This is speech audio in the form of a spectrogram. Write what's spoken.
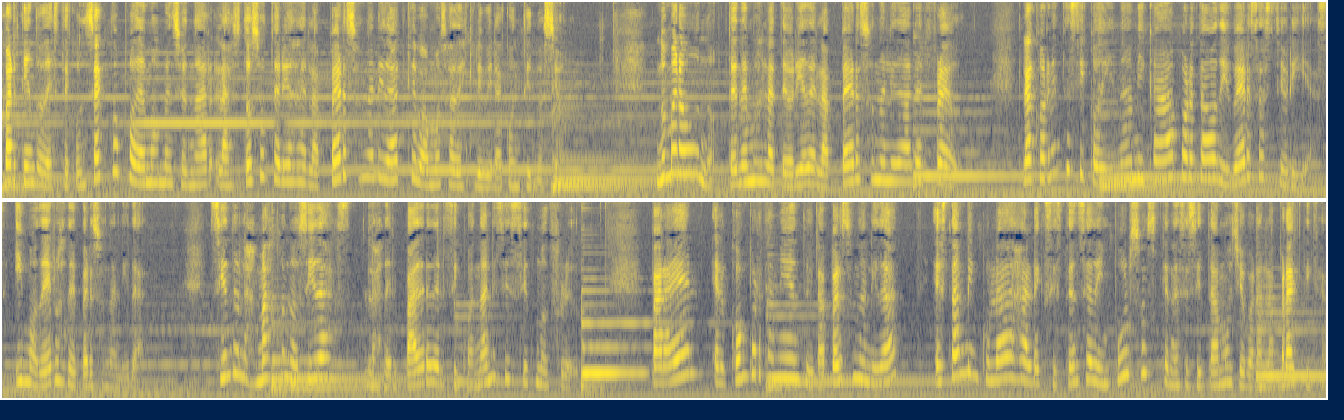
Partiendo de este concepto, podemos mencionar las dos teorías de la personalidad que vamos a describir a continuación. Número 1. Tenemos la teoría de la personalidad de Freud. La corriente psicodinámica ha aportado diversas teorías y modelos de personalidad, siendo las más conocidas las del padre del psicoanálisis Sigmund Freud. Para él, el comportamiento y la personalidad están vinculadas a la existencia de impulsos que necesitamos llevar a la práctica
